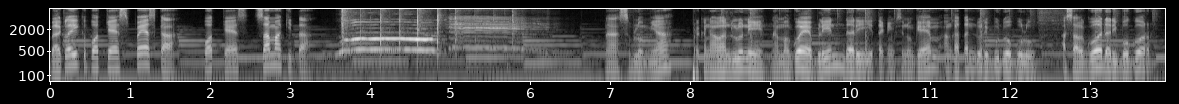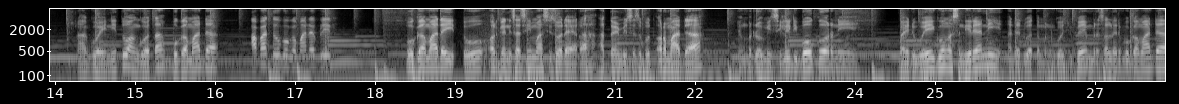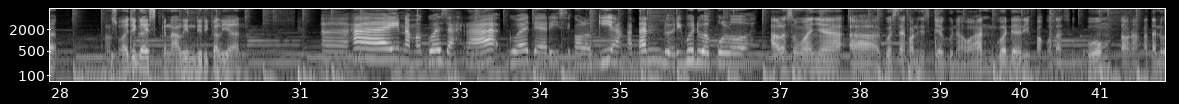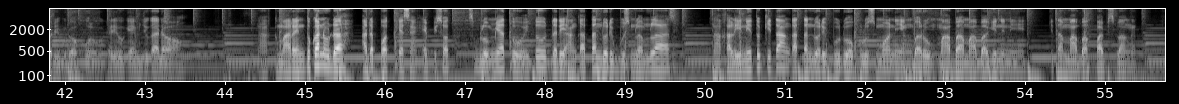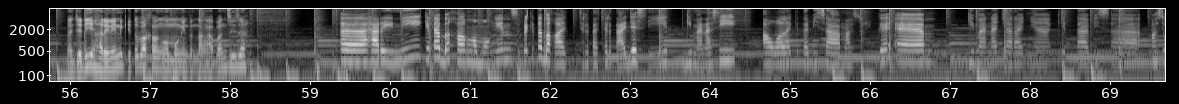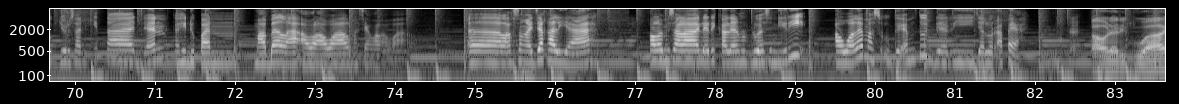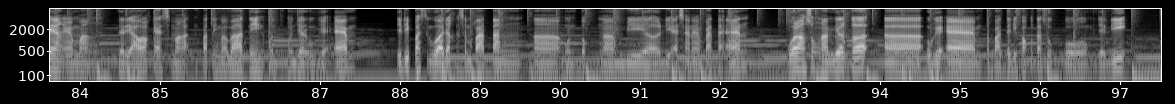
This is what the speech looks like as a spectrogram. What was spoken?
Balik lagi ke podcast PSK, podcast sama kita. Nah sebelumnya, perkenalan dulu nih, nama gue Eblin dari Teknik Mesin UGM Angkatan 2020. Asal gue dari Bogor. Nah gue ini tuh anggota Bogamada. Apa tuh Bogamada Blin? Bogamada itu organisasi mahasiswa daerah atau yang bisa disebut Ormada yang berdomisili di Bogor nih. By the way, gue nggak sendirian nih, ada dua temen gue juga yang berasal dari Bogamada. Langsung aja guys, kenalin diri kalian. Eh, hai, nama gue Zahra. Gue dari psikologi angkatan 2020. Halo semuanya, eh, gue Stefan Siskia Gunawan, gue dari Fakultas Hukum tahun angkatan 2020 dari UGM juga dong. Nah kemarin tuh kan udah ada podcast yang episode sebelumnya tuh, itu dari angkatan 2019. Nah kali ini tuh kita angkatan 2020 semua nih yang baru maba-maba gini nih. Kita maba vibes banget. Nah jadi hari ini kita bakal ngomongin tentang apa sih Zah? Eh, hari ini kita bakal ngomongin, sebenarnya kita bakal cerita-cerita aja sih, gimana sih awalnya kita bisa masuk UGM, gimana caranya kita bisa masuk jurusan kita, dan kehidupan maba lah awal-awal, masih awal-awal. Eh, langsung aja kali ya. Kalau misalnya dari kalian berdua sendiri, awalnya masuk UGM tuh dari jalur apa ya? Oke, kalau dari gua yang emang dari awal kayak semangat 45 banget nih untuk ngejar UGM. Jadi pas gua ada kesempatan eh, untuk ngambil di SNMPTN, gua langsung ngambil ke eh, UGM, tepatnya di Fakultas Hukum. Jadi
